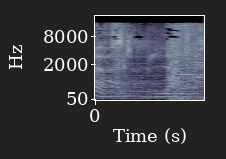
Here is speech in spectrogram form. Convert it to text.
First blood.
